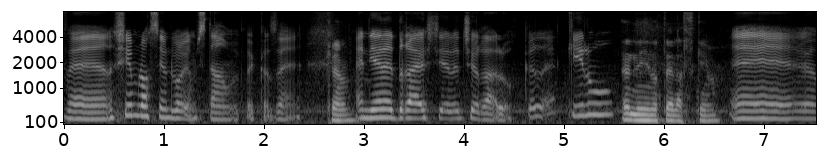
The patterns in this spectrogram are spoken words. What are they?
ואנשים לא עושים דברים סתם, וכזה, כן. אין ילד רע, יש ילד שרע לו. כזה, כאילו... אני נוטה להסכים. אה,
